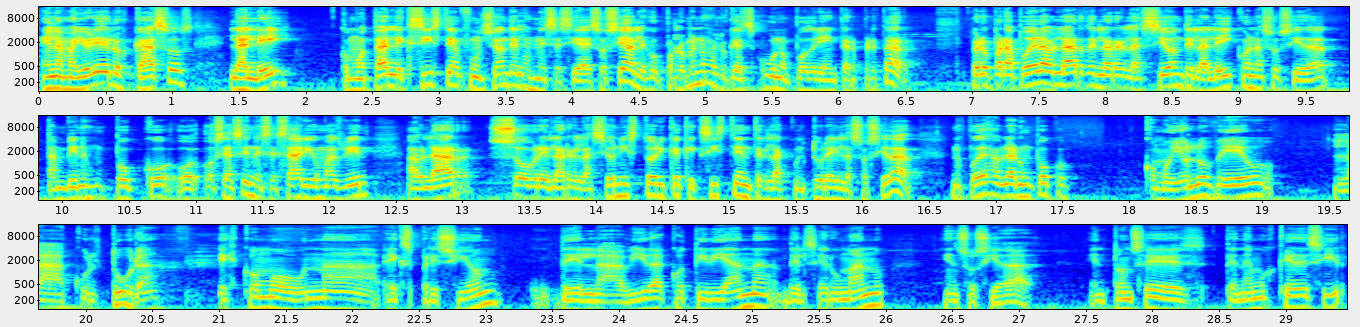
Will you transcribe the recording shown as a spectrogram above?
En la mayoría de los casos, la ley como tal existe en función de las necesidades sociales, o por lo menos a lo que uno podría interpretar. Pero para poder hablar de la relación de la ley con la sociedad, también es un poco, o, o, se hace necesario más bien, hablar sobre la relación histórica que existe entre la cultura y la sociedad. ¿Nos puedes hablar un poco? Como yo lo veo, la cultura es como una expresión de la vida cotidiana del ser humano en sociedad. Entonces tenemos que decir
